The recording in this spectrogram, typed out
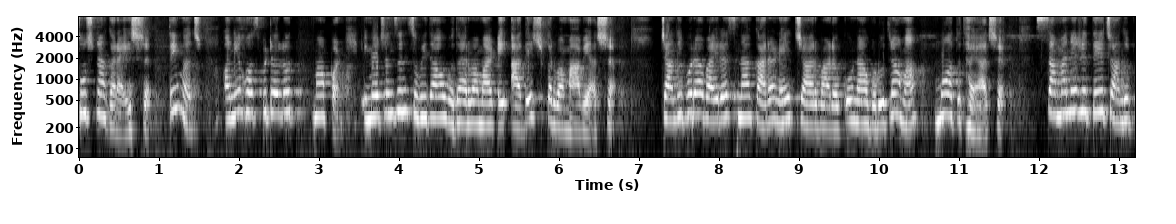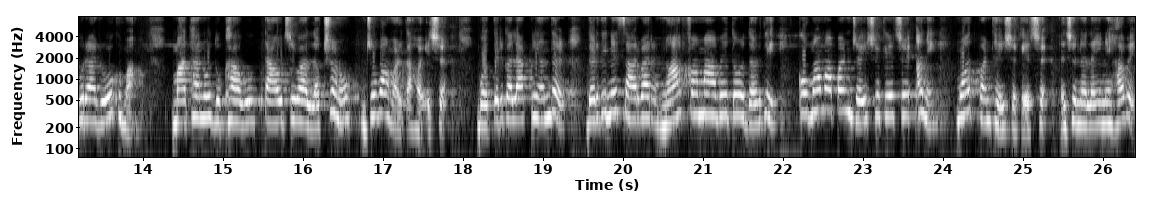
સૂચના કરાઈ છે. તેમજ અન્ય હોસ્પિટલોમાં પણ ઇમરજન્સી સુવિધાઓ વધારવા માટે આદેશ કરવામાં આવ્યા છે. ચાંદીપુરા વાયરસના કારણે ચાર બાળકોના વડોદરામાં મોત થયા છે. સામાન્ય રીતે ચાંદીપુરા રોગમાં માથાનો દુખાવો, તાવ જેવા લક્ષણો જોવા મળતા હોય છે. બોતેર કલાકની અંદર દર્દીને સારવાર ન આપવામાં આવે તો દર્દી કોમામાં પણ જઈ શકે છે અને મોત પણ થઈ શકે છે. જેને લઈને હવે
